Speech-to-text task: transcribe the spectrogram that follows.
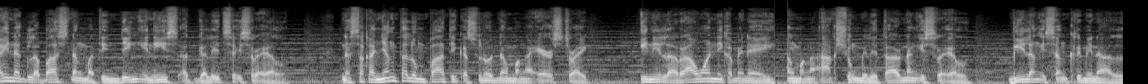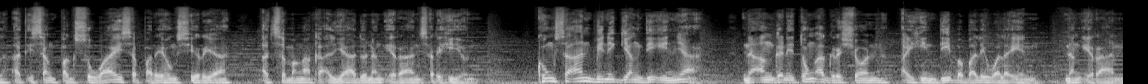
ay naglabas ng matinding inis at galit sa Israel na sa kanyang talumpati kasunod ng mga airstrike, inilarawan ni Khamenei ang mga aksyong militar ng Israel bilang isang kriminal at isang pagsuway sa parehong Syria at sa mga kaalyado ng Iran sa rehiyon. Kung saan binigyang diin niya na ang ganitong agresyon ay hindi babaliwalain ng Iran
